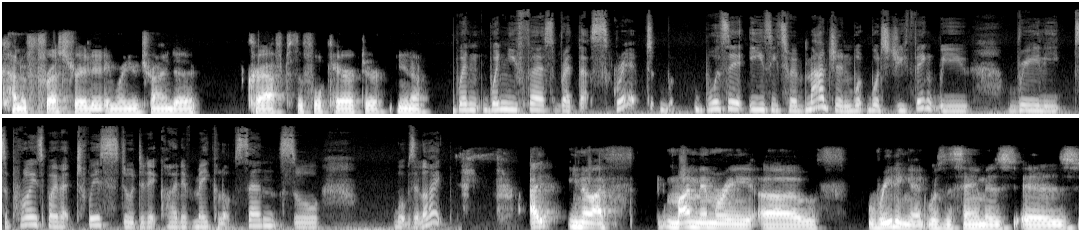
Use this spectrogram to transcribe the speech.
kind of frustrating when you're trying to craft the full character you know When when you first read that script, was it easy to imagine? What what did you think? Were you really surprised by that twist, or did it kind of make a lot of sense, or what was it like? I you know I my memory of reading it was the same as as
